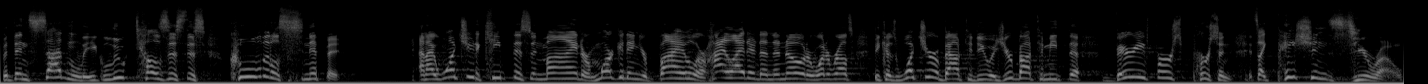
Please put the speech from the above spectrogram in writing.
But then suddenly, Luke tells us this cool little snippet. And I want you to keep this in mind or mark it in your Bible or highlight it in a note or whatever else, because what you're about to do is you're about to meet the very first person. It's like patient zero.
